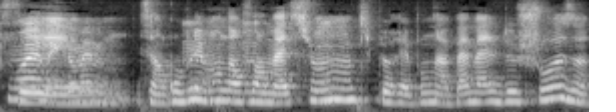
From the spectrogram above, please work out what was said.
c'est un complément mmh. d'information qui peut répondre à pas mal de choses.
